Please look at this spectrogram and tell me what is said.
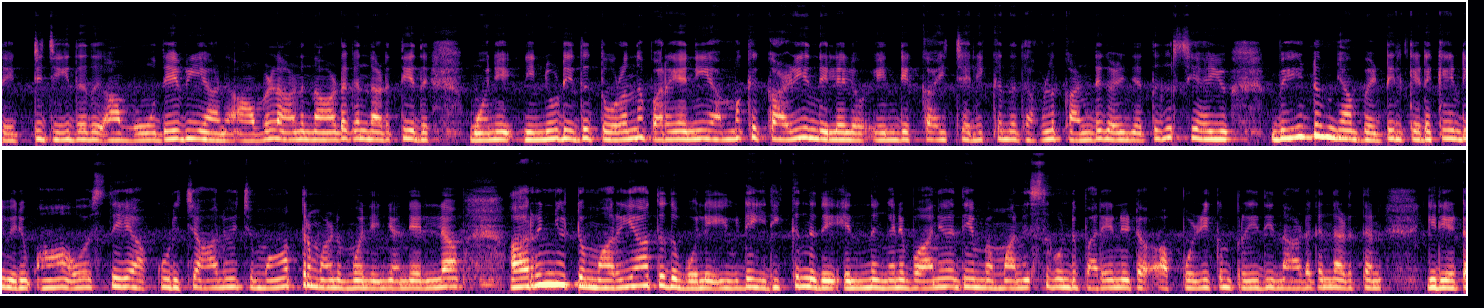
തെറ്റ് ചെയ്തത് ആ മൂദേവിയാണ്. അവളാണ് നാടകം നടത്തിയത്. മോനെ നിന്നോട് ഇത് തുറന്ന് പറയാൻ നീ അമ്മയ്ക്ക് കഴിയുന്നില്ലല്ലോ. എന്റെ കൈ ചലിക്കുന്നത് അവൾ കണ്ടു കഴിഞ്ഞാൽ തീർച്ചയായും വീണ്ടും ഞാൻ ബെഡിൽ കിടക്കേണ്ടി വരും. ആ അവസ്ഥയെ കുറിച്ച് ആലോചിച്ച് മാത്രമാണ് മോനെ ഞാൻ എല്ലാം അറിഞ്ഞിട്ടും അറിയാത്തതുപോലെ ഇവിടെ ഇരിക്കുന്നത് എന്നിങ്ങനെ ഭാനുവതിയമ്മ മനസ്സുകൊണ്ട് പറയണേട്ടോ. അപ്പോഴേക്കും പ്രീതി നാടകം നടത്താൻ. ഗിരിയേട്ട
